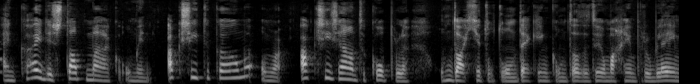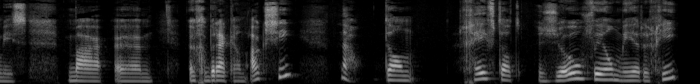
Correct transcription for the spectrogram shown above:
En kan je de stap maken om in actie te komen, om er acties aan te koppelen, omdat je tot ontdekking komt dat het helemaal geen probleem is, maar uh, een gebrek aan actie. Nou, dan geeft dat zoveel meer regie,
